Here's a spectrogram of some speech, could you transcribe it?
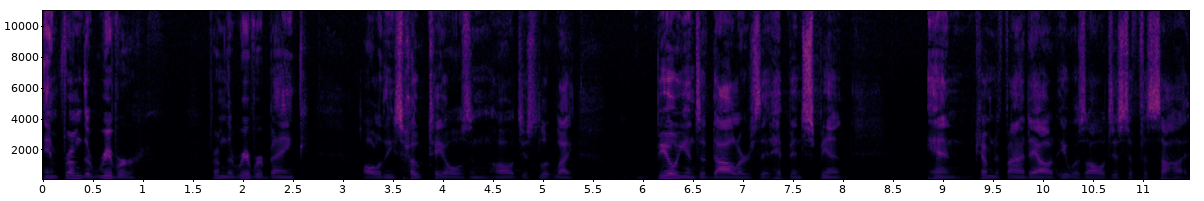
and from the river, from the river bank, all of these hotels and all just looked like billions of dollars that had been spent. And come to find out, it was all just a facade.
